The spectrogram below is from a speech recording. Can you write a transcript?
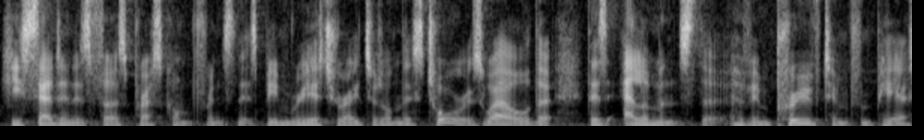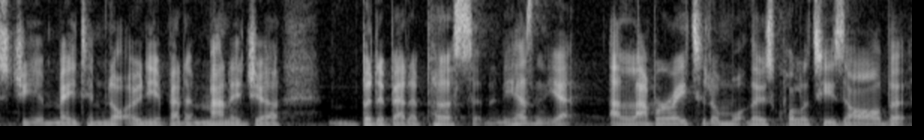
he said in his first press conference, and it's been reiterated on this tour as well, that there's elements that have improved him from PSG and made him not only a better manager, but a better person. And he hasn't yet elaborated on what those qualities are, but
